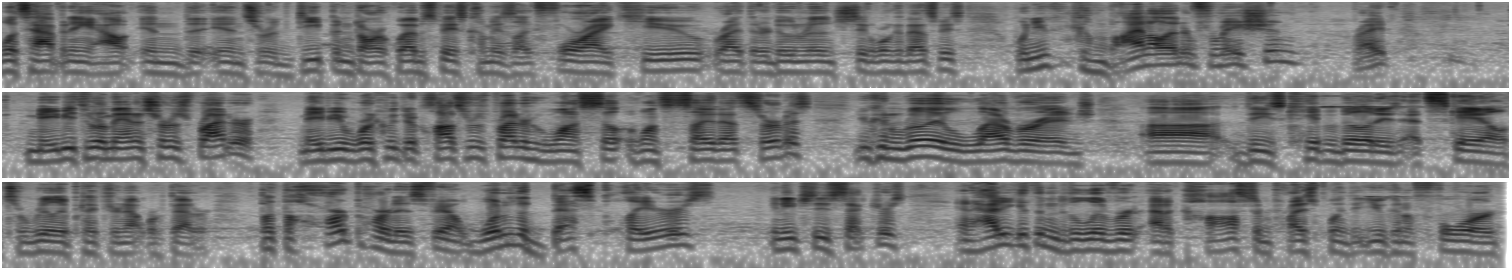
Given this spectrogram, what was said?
what's happening out in the in sort of deep and dark web space. Companies like 4IQ, right, that are doing really interesting work in that space. When you can combine all that information, right, maybe through a managed service provider, maybe working with your cloud service provider who, wants to sell, who wants to sell you that service, you can really leverage uh, these capabilities at scale to really protect your network better. But the hard part is figuring out what are the best players in each of these sectors, and how do you get them to deliver it at a cost and price point that you can afford,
